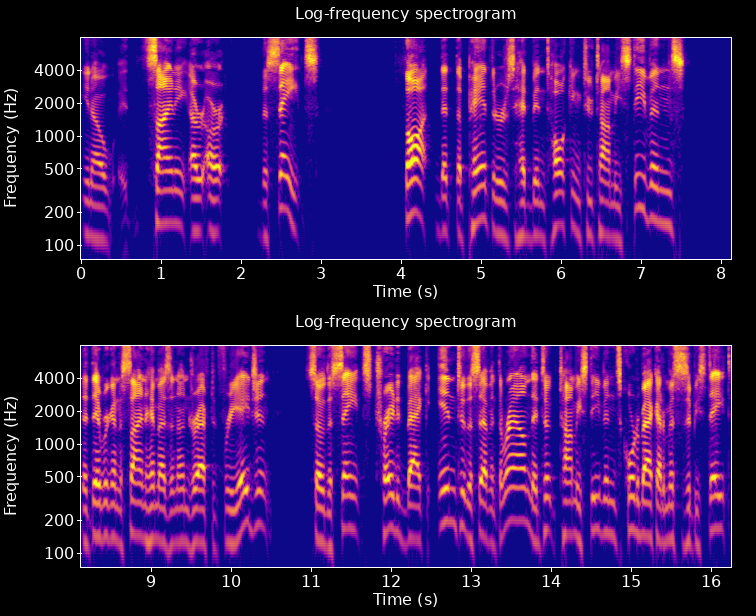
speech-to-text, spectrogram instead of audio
you know, signing or, or the Saints thought that the Panthers had been talking to Tommy Stevens that they were going to sign him as an undrafted free agent. So the Saints traded back into the seventh round. They took Tommy Stevens, quarterback out of Mississippi State,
